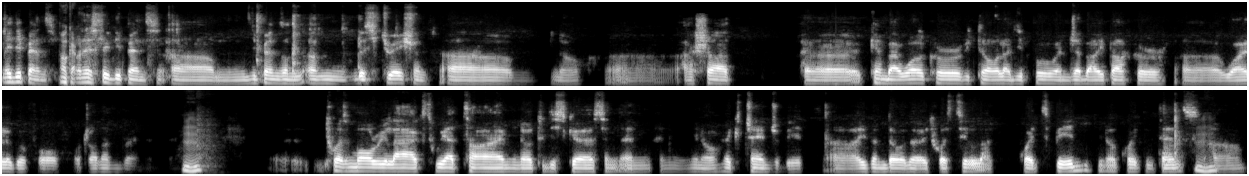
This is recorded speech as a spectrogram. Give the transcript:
it depends. Okay, honestly, depends. Um, depends on, on the situation. Um, you know, uh, I shot uh, Kemba Walker, Victor Oladipo, and Jabari Parker uh, a while ago for for Jordan Brand. Mm-hmm it was more relaxed. We had time, you know, to discuss and, and, and you know exchange a bit, uh, even though the, it was still like quite speed, you know, quite intense. Mm-hmm. Um,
